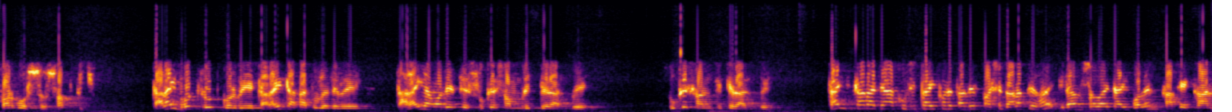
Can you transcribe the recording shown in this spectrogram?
সর্বস্ব সবকিছু। তারাই ভোট লুট করবে, তারাই টাকা তুলে দেবে, তারাই আমাদেরকে সুখে সমৃদ্ধে রাখবে, সুখে শান্তিতে রাখবে। তাই তারা যা খুশি তাই করে তাদের পাশে দাঁড়াতে হয়। বিধানসভায় তাই বলেন, কাকে কান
